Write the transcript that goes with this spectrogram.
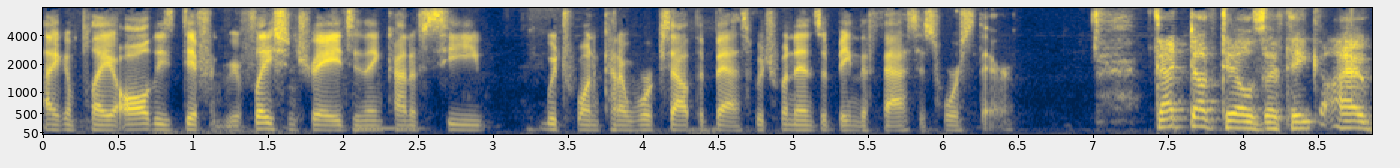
I can play all these different reflation trades and then kind of see which one kind of works out the best, which one ends up being the fastest horse there. That dovetails, I think. I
